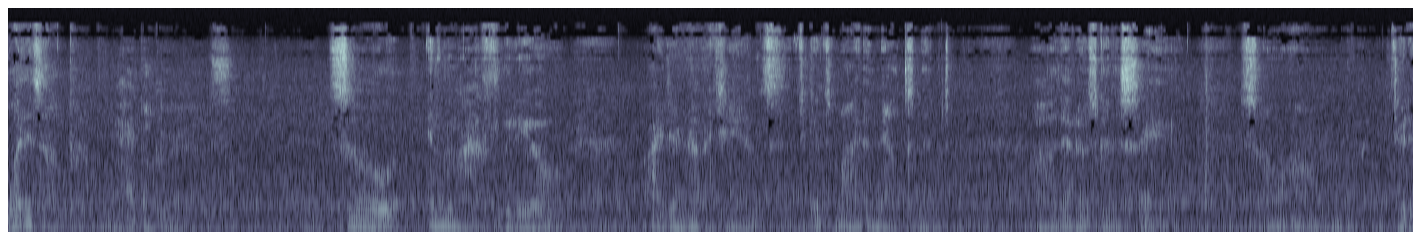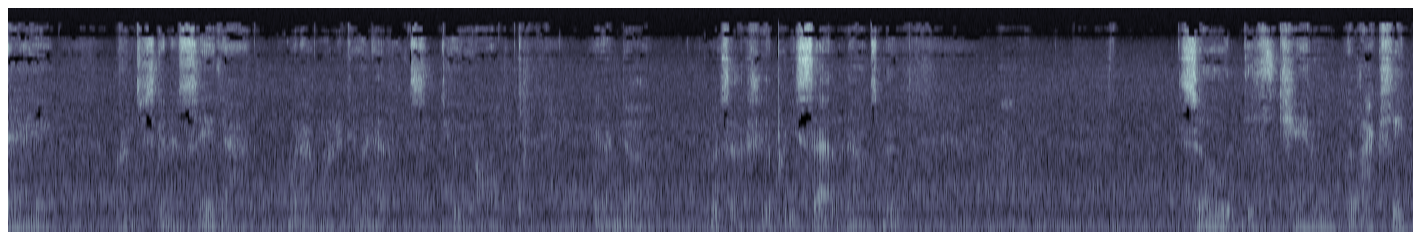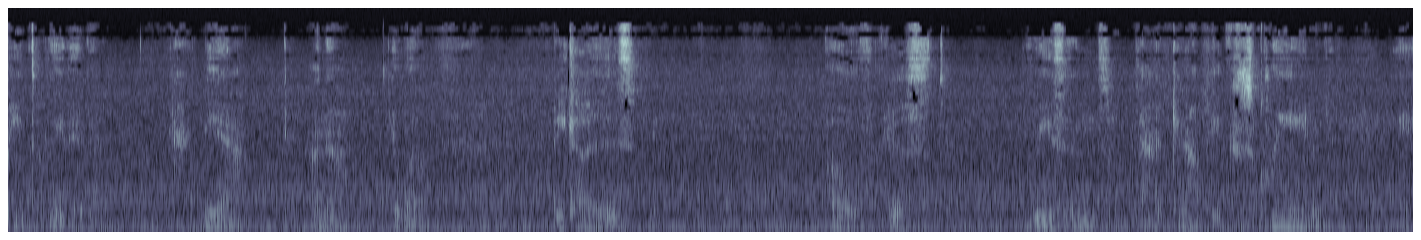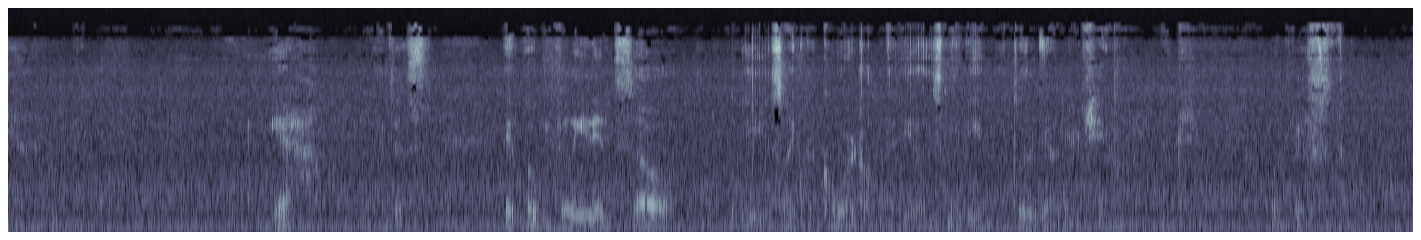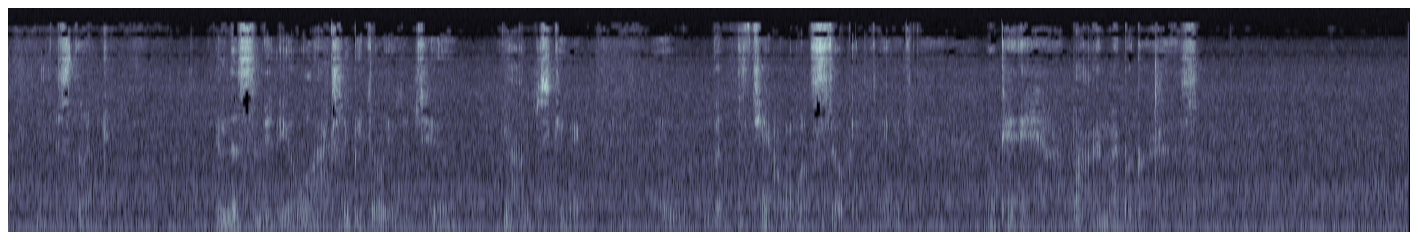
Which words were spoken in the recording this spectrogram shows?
What is up, Madbuggers? So, in the last video, I didn't have a chance to get to my announcement uh, that I was gonna say. So, um, today, I'm just gonna say that what I wanted to do announce to y'all. And, uh, it was actually a pretty sad announcement. So this channel will actually be deleted. Yeah, I know, it will. Because of just reasons that cannot be explained. And yeah, I just, it will be deleted. So please like record all the videos, maybe upload it on your channel. Like, or just just like, and this video will actually be deleted too. No, I'm just kidding. It, but the channel will still be deleted. Okay, uh, bye.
